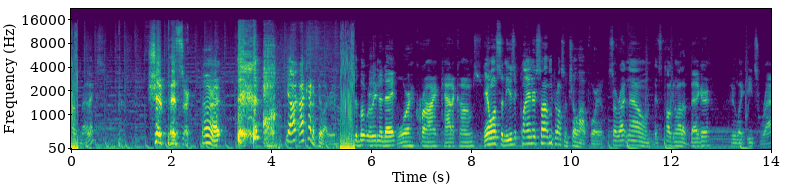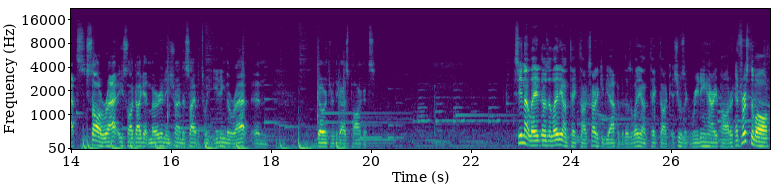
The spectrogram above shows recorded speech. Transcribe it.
Cosmetics? Shit pisser. Alright. yeah, I, I kind of feel like reading. The book we're reading today, War Cry Catacombs. Yeah, want some music playing or something? Put on some chill hop for you. So right now, it's talking about a beggar who like eats rats. He saw a rat, he saw a guy get murdered, and he's trying to decide between eating the rat and going through the guy's pockets. Seen that lady? There was a lady on TikTok. Sorry to keep yapping, but there was a lady on TikTok, and she was like reading Harry Potter. And first of all,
